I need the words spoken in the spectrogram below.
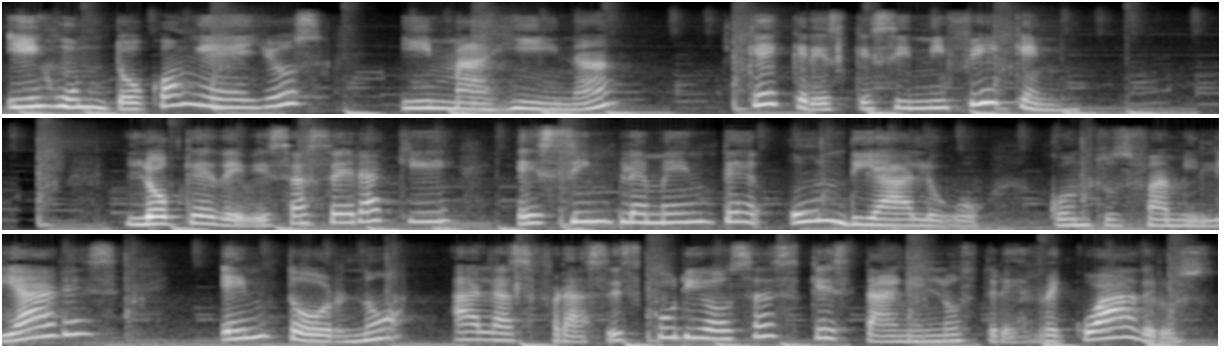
Y junto con ellos, imagina qué crees que signifiquen. Lo que debes hacer aquí es simplemente un diálogo con tus familiares en torno a las frases curiosas que están en los tres recuadros.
